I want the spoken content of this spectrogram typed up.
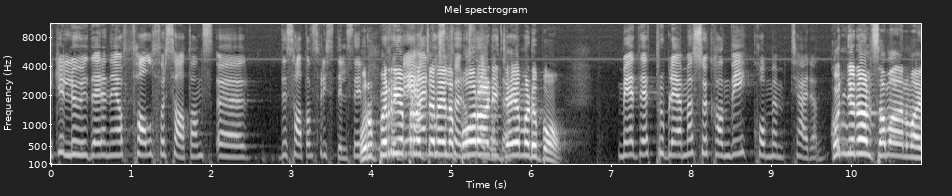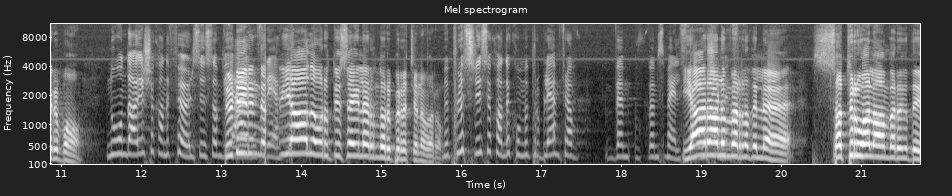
Ikke lur dere ned og fall for Satans, øh, det Satans fristelser. ஒரு பெரிய er பிரச்சனையில போராடி. ஜெயம் எடுப்போம் Med det problemet så kan vi komme til Herren. கொஞ்ச நாள் சமாதானமா இருப்போம் Noen dager så kan det føles ut som vi er fred. தெரியாத ஒரு திசையில இருந்து ஒரு பிரச்சனை வரும் Men plutselig så kan det komme problem fra hvem, hvem som helst. யாராலும் வர்றதில்ல சத்ருவாலாம் வருது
